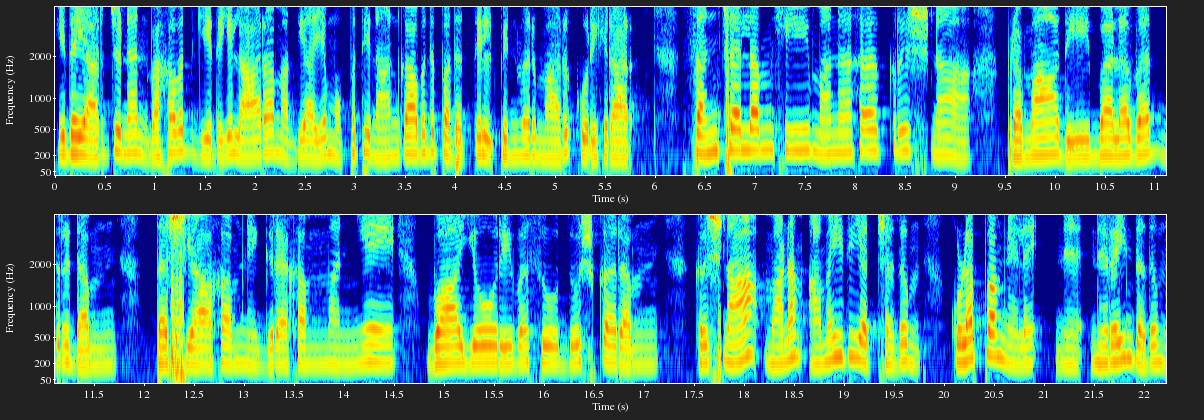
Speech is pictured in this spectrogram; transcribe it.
இதை அர்ஜுனன் பகவத்கீதையில் ஆறாம் அத்தியாயம் முப்பத்தி நான்காவது பதத்தில் பின்வருமாறு கூறுகிறார். சஞ்சலம் ஹி மனக கிருஷ்ணா பிரமாதி பலவத்ருடம் தஷ்யாகம் நிகிரகம் மன்யே வாயோரிவசு துஷ்கரம் கிருஷ்ணா மனம் அமைதியற்றதும் குழப்பம் நிலை நிறைந்ததும்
